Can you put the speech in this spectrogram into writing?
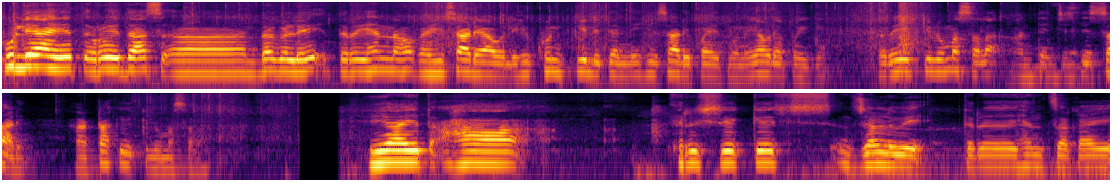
पुले आहेत रोहिदास दगळे तर ह्यांना काही का ही साडी आवडली. ही खून केली त्यांनी ही साडी पाहिजे म्हणून एवढ्यापैकी. तर एक किलो मसाला आणि त्यांची ती साडी. हा टाक एक किलो मसाला. हे आहेत हा ऋषिकेश जळवे. तर ह्यांचा काय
